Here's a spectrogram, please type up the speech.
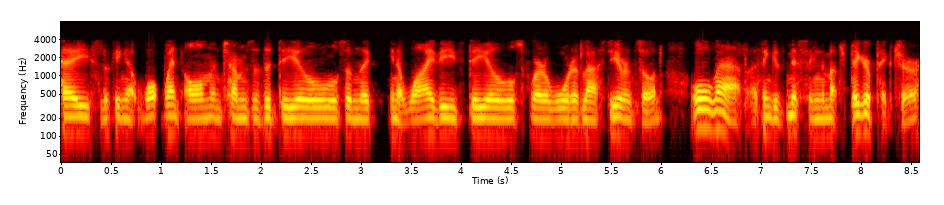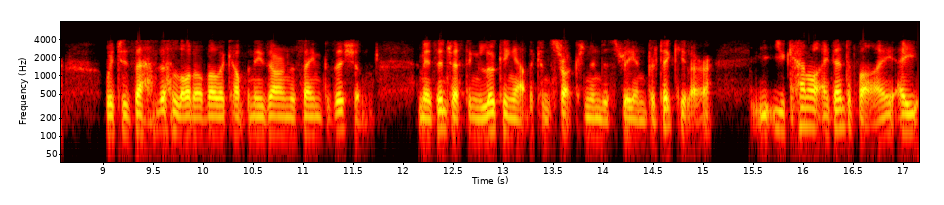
case, looking at what went on in terms of the deals and the, you know, why these deals were awarded last year and so on. All that, I think, is missing the much bigger picture, which is that a lot of other companies are in the same position. I mean, it's interesting looking at the construction industry in particular. You cannot identify a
